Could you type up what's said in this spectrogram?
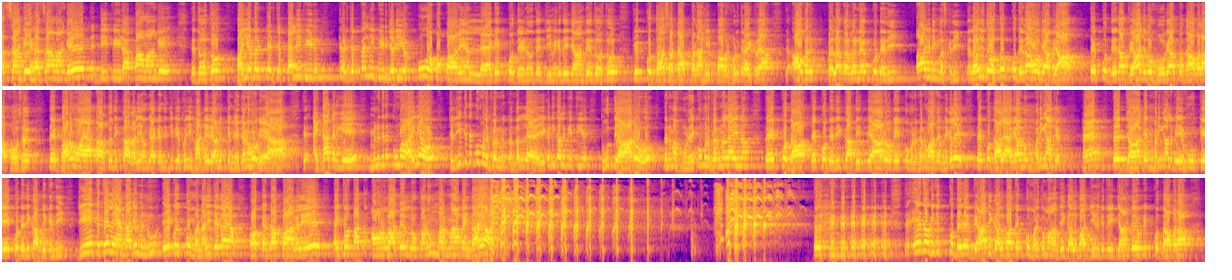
ਹੱਸਾਂਗੇ, ਹੱਸਾਵਾਂਗੇ, ਢਿੱਡੀ ਪੀੜਾ ਪਾਵਾਂਗੇ। ਤੇ ਦੋਸਤੋ, ਪਾਈਏ ਫਿਰ ਢਿੱਡ 'ਚ ਪਹਿਲੀ ਪੀੜ। ਢਿੱਡ 'ਚ ਪਹਿਲੀ ਪੀੜ ਜਿਹੜੀ ਹੈ ਉਹ ਆਪਾਂ ਪਾ ਰਹੇ ਹਾਂ ਲੈ ਕੇ ਘੁੱਦੇ ਨੂੰ ਤੇ ਜਿਵੇਂ ਕਿ ਤੁਸੀਂ ਜਾਣਦੇ ਹੋ ਦੋਸਤੋ ਕਿ ਘੁੱਦਾ ਸਾਡਾ ਬੜਾ ਹੀ ਪਾਵਰਫੁਲ ਕਰੈਕਟਰ ਆ। ਤੇ ਆਓ ਫਿਰ ਪਹਿਲਾਂ ਕਰ ਲੈਂਦੇ ਹਾਂ ਘੁੱਦੇ ਦੀ। ਆ ਜਿਹੜੀ ਮਸਕਰੀ, ਤੇ ਲਓ ਜੀ ਦੋਸਤੋ ਘੁੱਦੇ ਦਾ ਹੋ ਗਿਆ ਵਿਆਹ। ਤੇ ਘੁੱਦੇ ਦਾ ਵਿਆਹ ਜਦੋਂ ਹੋ ਗਿਆ ਘੁੱਦਾ ਬੜਾ ਖੁਸ਼ ਤੇ ਬਾਹਰੋਂ ਆਇਆ ਘਰ ਤੇ ਉਹਦੀ ਘਰ ਵਾਲੀ ਆਉਂਦਿਆ ਕਹਿੰਦੀ ਜੀ ਵੇਖੋ ਜੀ ਸਾਡੇ ਵਿਆਹ ਨੂੰ ਕਿੰਨੇ ਦਿਨ ਹੋ ਗਏ ਆ। ਤੇ ਐਦਾਂ ਕਰੀਏ, ਮੈਨੂੰ ਕਿਤੇ ਘੁਮਾ ਹੀ ਲਿਆਓ। ਚੱਲੀਏ ਕਿਤੇ ਘੁੰਮਣ ਫਿਰਨ? ਕਹਿੰਦਾ, ਲੈ, ਇਹ ਕਿਹੜੀ ਗੱਲ ਕੀਤੀ ਏ? ਤੂੰ ਤਿਆਰ ਹੋ, ਤੈਨੂੰ ਮੈਂ ਹੁਣੇ ਘੁੰਮਣ ਫਿਰਨ ਲੈ ਆਈਨਾ ਤੇ ਘੁੱਦਾ, ਤੇ ਘੁੱਦੇ ਦੀ ਘਰ ਦੀ ਤਿਆਰ ਹੋ ਕੇ ਘੁੰਮਣ ਫਿਰਨ ਵਾਸਤੇ ਨਿਕਲੇ ਤੇ ਘੁੱਦਾ ਲੈ ਗਿਆ ਉਹਨੂੰ ਮੜੀਆਂ 'ਚ, ਹੈ? ਤੇ ਜਾ ਕੇ ਮੜੀਆਂ ਲਵੇਵੂ ਕੇ ਘੋਦੇ ਦੀ ਘਰ ਦੀ ਕਹਿੰਦੀ, ਜੀ, ਇਹ ਕਿੱਥੇ ਲੈ ਆਂਦਾ ਜੇ ਮੈਨੂੰ? ਇਹ ਕੋਈ ਘੁੰਮਣ ਵਾਲੀ ਜਗ੍ਹਾ ਆ। ਉਹ ਕਹਿੰਦਾ, ਪਾਗਲੇ, ਇੱਥੋਂ ਤੱਕ ਆਉਣ ਵਾਸਤੇ ਲੋਕਾਂ ਨੂੰ ਮਰਨਾ ਪੈਂਦਾ ਆ। ਤੇ ਤੇ ਇਹ ਹੋ ਗਈ ਜੀ ਘੁੱਦੇ ਦੇ ਵਿਆਹ ਦੀ ਗੱਲਬਾਤ ਤੇ ਘੁੰਮਣ ਘਮਾਉਣ ਦੀ ਗੱਲਬਾਤ। ਜਿਵੇਂ ਕਿ ਤੁਸੀਂ ਜਾਣਦੇ ਹੋ ਵੀ ਘੁੱਦਾ ਬੜਾ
